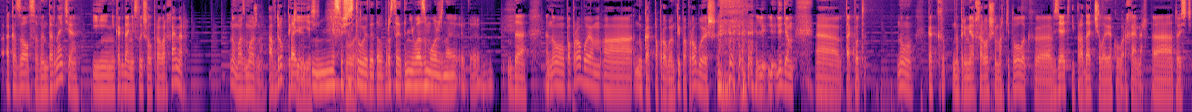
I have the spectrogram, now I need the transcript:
оказался в интернете и никогда не слышал про Warhammer, ну, возможно. А вдруг такие так есть? Не существует вот. этого, просто это невозможно. Это... Да. Ну, попробуем. А, ну, как попробуем? Ты попробуешь. Людям а, так вот ну, как, например, хороший маркетолог э, взять и продать человеку Warhammer. А, то есть,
